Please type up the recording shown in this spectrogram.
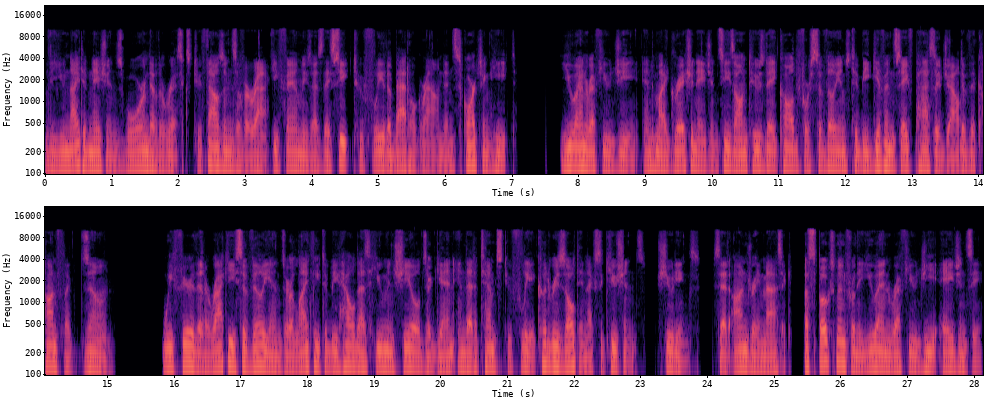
The United Nations warned of the risks to thousands of Iraqi families as they seek to flee the battleground in scorching heat. UN refugee and migration agencies on Tuesday called for civilians to be given safe passage out of the conflict zone. We fear that Iraqi civilians are likely to be held as human shields again and that attempts to flee could result in executions, shootings, said Andre Mahecic, a spokesman for the UN Refugee Agency,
